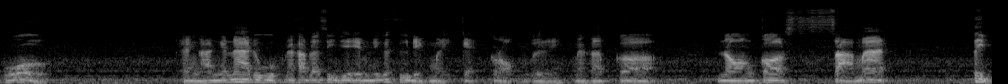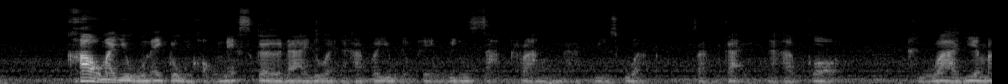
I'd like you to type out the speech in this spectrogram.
โอ้แข่งขันกันน่าดูนะครับ และ CJM นี่ก็คือเด็กใหม่แกะกล่องเลยนะครับ ก็น้องก็สามารถติดเข้ามาอยู่ในกลุ่มของ Next Girl ได้ด้วยนะครับ ก็อยู่ในเพลงวิ่งสามครั้งนะวิ่งสกัว สันไก่นะครับ ก็ถือว่าเยี่ยม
